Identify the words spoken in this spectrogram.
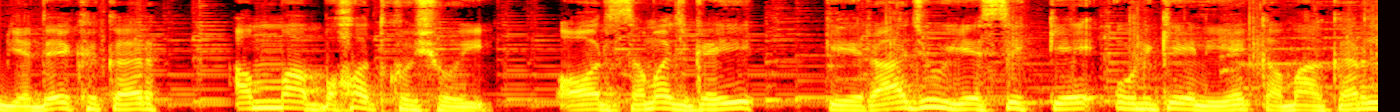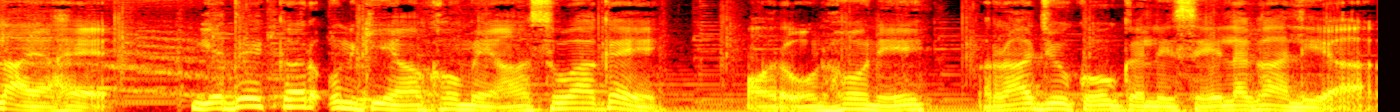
ये देखकर अम्मा बहुत खुश हुई और समझ गई कि राजू ये सिक्के उनके लिए कमा कर लाया है। ये देखकर उनकी आँखों में आँसू आ गए और उन्होंने राजू को गले से लगा लिया।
